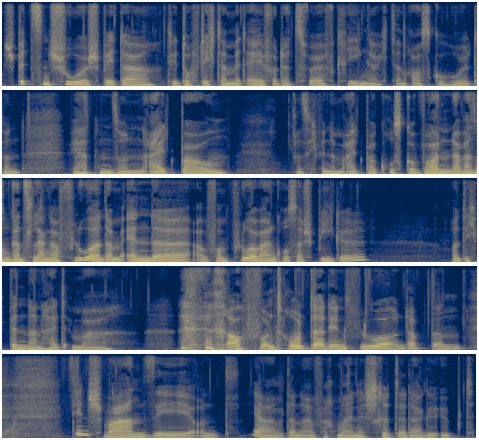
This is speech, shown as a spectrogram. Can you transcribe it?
Spitzenschuhe später, die durfte ich dann mit elf oder zwölf kriegen, habe ich dann rausgeholt. Und wir hatten so einen Altbau. Also ich bin im Altbau groß geworden. Da war so ein ganz langer Flur und am Ende vom Flur war ein großer Spiegel. Und ich bin dann halt immer rauf und runter den Flur und habe dann den Schwansee und ja, dann einfach meine Schritte da geübt.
